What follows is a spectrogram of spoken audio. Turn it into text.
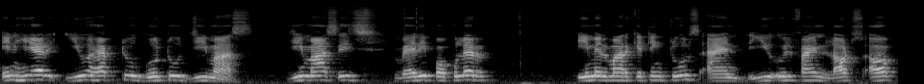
in here you have to go to GMass. GMass is very popular email marketing tools and you will find lots of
